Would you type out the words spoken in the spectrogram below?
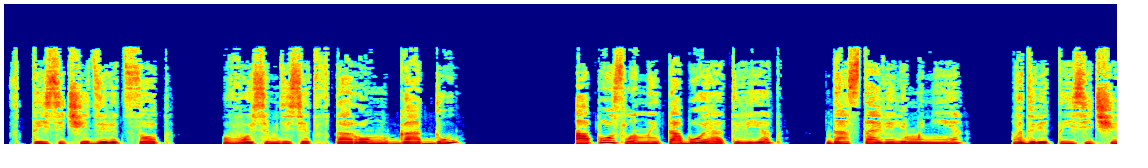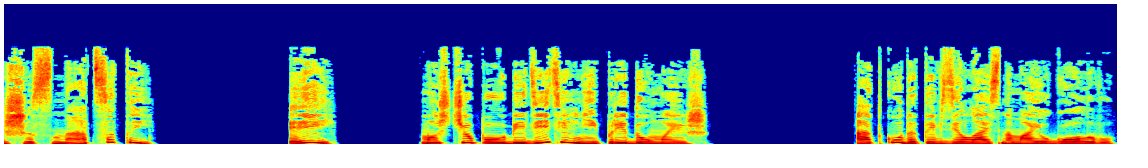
в 1982 году, а посланный тобой ответ доставили мне в 2016? Эй, может, что поубедительней придумаешь? Откуда ты взялась на мою голову?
